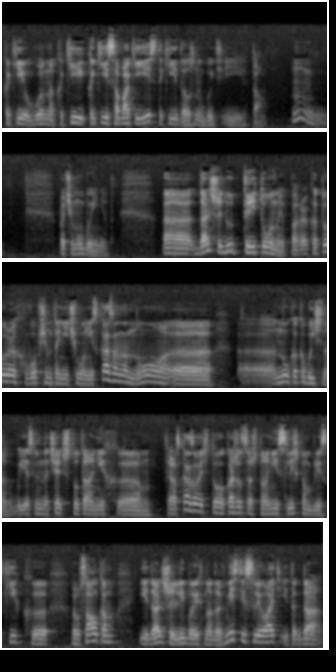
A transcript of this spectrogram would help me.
какие угодно. Какие, какие собаки есть, такие должны быть и там. Ну, почему бы и нет. Э, дальше идут тритоны, про которых, в общем-то, ничего не сказано, но, э, э, ну, как обычно, если начать что-то о них рассказывать, то кажется, что они слишком близки к русалкам, и дальше либо их надо вместе сливать, и тогда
